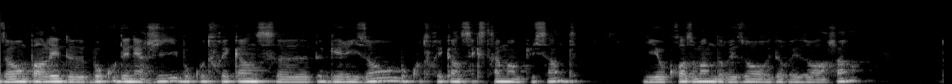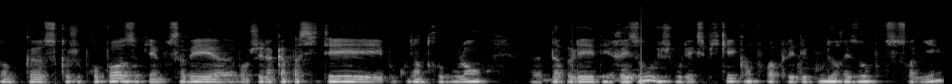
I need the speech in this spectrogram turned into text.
Nous avons parlé de beaucoup d'énergie, beaucoup de fréquences euh, de guérison, beaucoup de fréquences extrêmement puissantes liées au croisement de réseaux et de réseaux argent. Donc, euh, ce que je propose, eh bien, vous savez, euh, j'ai la capacité, et beaucoup d'entre vous l'ont, d'appeler des réseaux, et je vous l'ai expliqué qu'on peut appeler des bouts de réseau pour se soigner.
